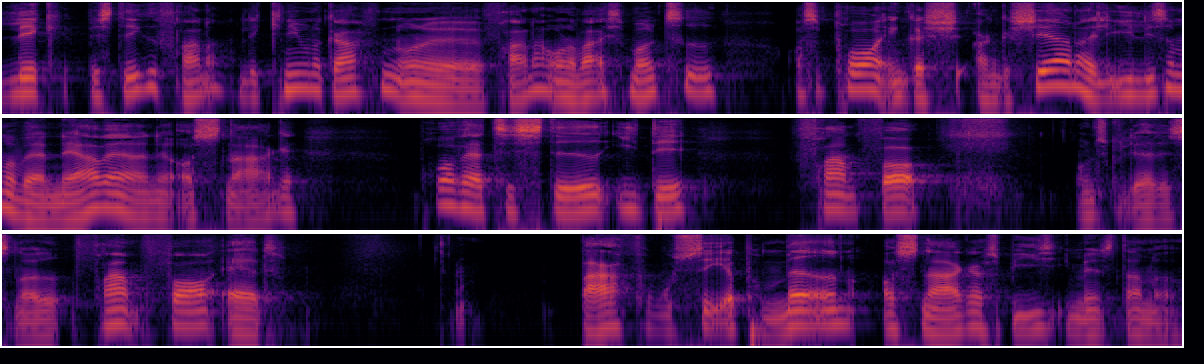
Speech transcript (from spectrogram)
Læg bestikket fra dig, læg kniven og gaflen under, fra dig undervejs i måltid, og så prøv at engagere dig i ligesom at være nærværende og snakke. Prøv at være til stede i det, frem for, undskyld, jeg er det snottet, frem for at bare fokusere på maden og snakke og spise, imens der er mad.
